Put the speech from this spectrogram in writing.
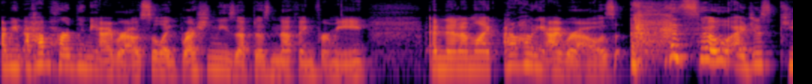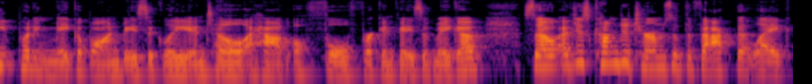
I mean, I have hardly any eyebrows. So like brushing these up does nothing for me. And then I'm like, I don't have any eyebrows. so I just keep putting makeup on basically until I have a full freaking face of makeup. So I've just come to terms with the fact that like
